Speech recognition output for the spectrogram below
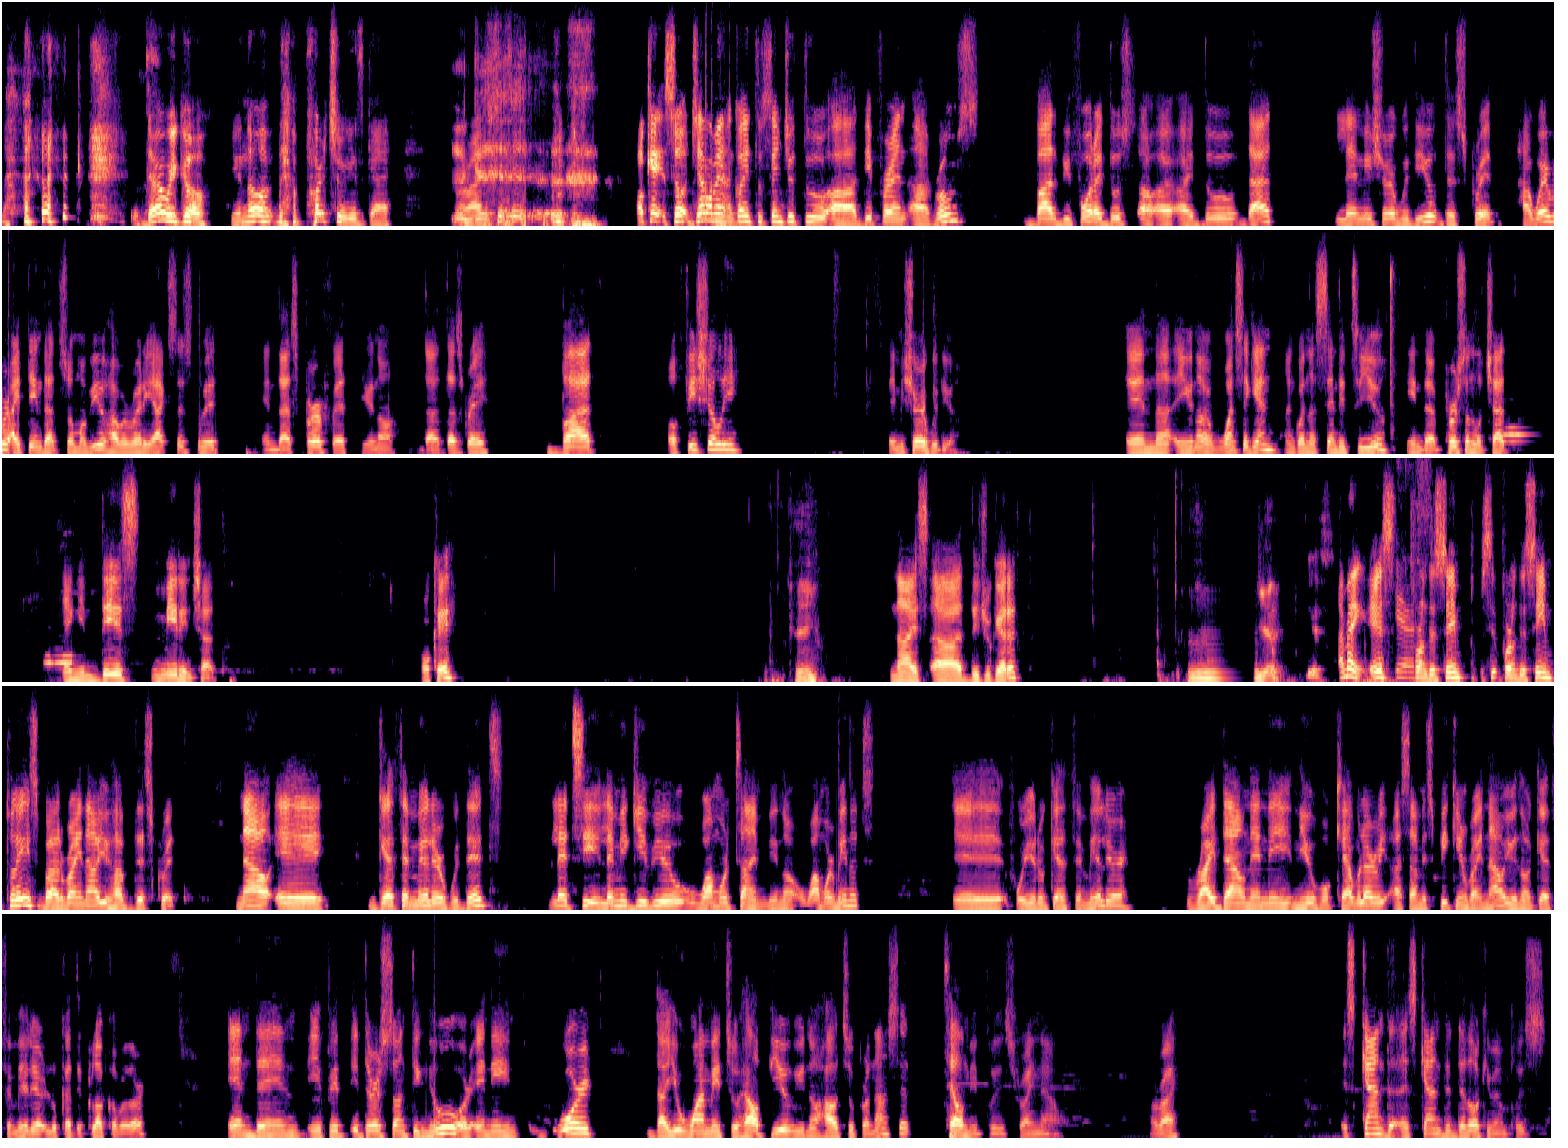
there we go. You know, the Portuguese guy. All right. okay, so gentlemen, I'm going to send you to uh, different uh, rooms, but before I do, uh, I I do that, let me share with you the script. However, I think that some of you have already access to it, and that's perfect. You know, that that's great. But officially, let me share it with you. And uh, you know, once again, I'm gonna send it to you in the personal chat and in this meeting chat. Okay. Okay. Nice. Uh, did you get it? Mm, yeah. Yes. I mean, it's from the same from the same place, but right now you have the script. Now, uh, get familiar with it. Let's see. Let me give you one more time. You know, one more minute uh, for you to get familiar. Write down any new vocabulary as I'm speaking right now. You know, get familiar. Look at the clock over there, and then if it if there's something new or any word that you want me to help you, you know how to pronounce it. Tell me, please, right now. All right. Scan the scan the, the document, please.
